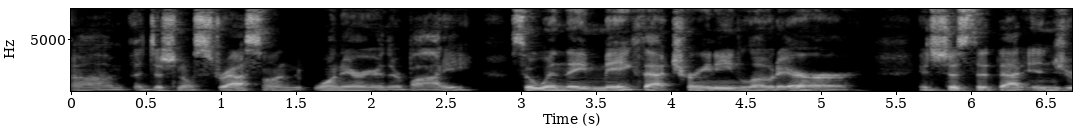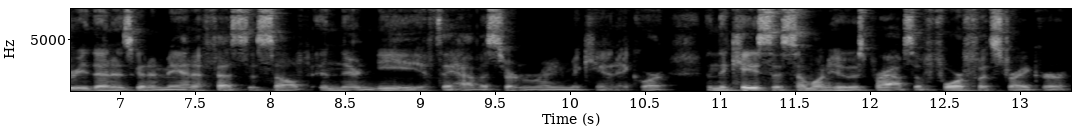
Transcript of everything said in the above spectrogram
um, additional stress on one area of their body. So when they make that training load error, it's just that that injury then is going to manifest itself in their knee if they have a certain running mechanic, or in the case of someone who is perhaps a forefoot striker,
